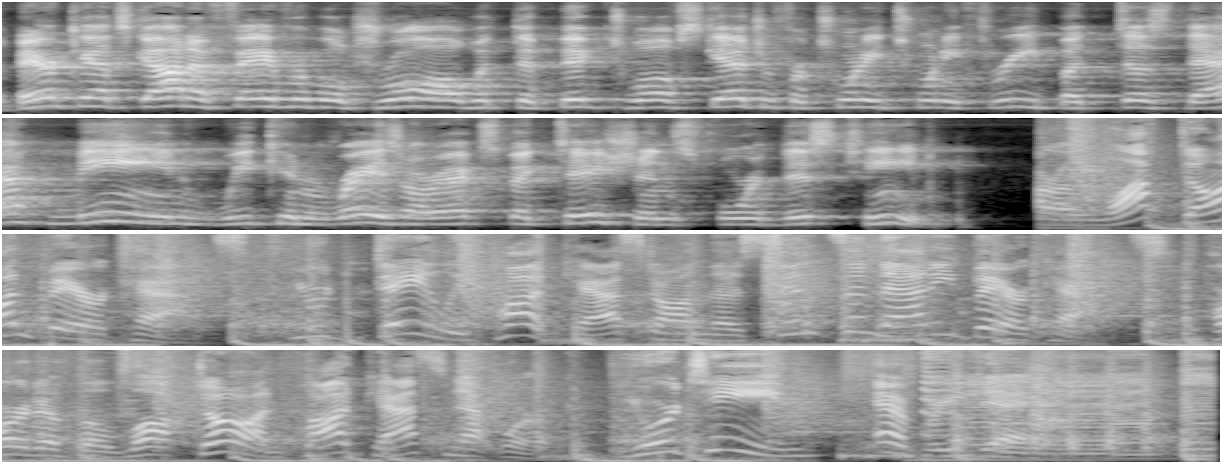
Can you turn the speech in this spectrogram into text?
The Bearcats got a favorable draw with the Big 12 schedule for 2023, but does that mean we can raise our expectations for this team? Our Locked On Bearcats, your daily podcast on the Cincinnati Bearcats, part of the Locked On Podcast Network. Your team every day.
